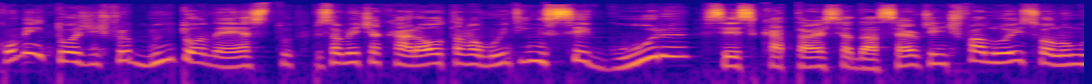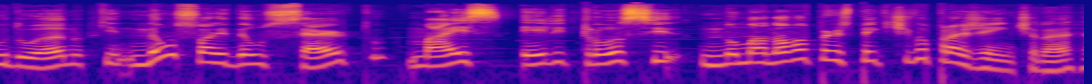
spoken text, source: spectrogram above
comentou, a gente foi muito honesto, principalmente a Carol tava muito insegura se esse Catarse ia dar certo. A gente falou isso ao longo do ano, que não só ele deu certo, mas ele trouxe numa nova perspectiva pra gente, né?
